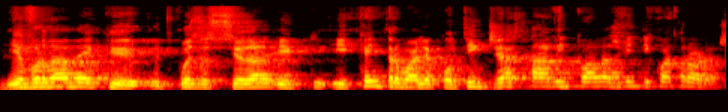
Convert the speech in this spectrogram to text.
E a verdade é que depois a sociedade e, e, quem trabalha contigo já está habituado às 24 horas.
